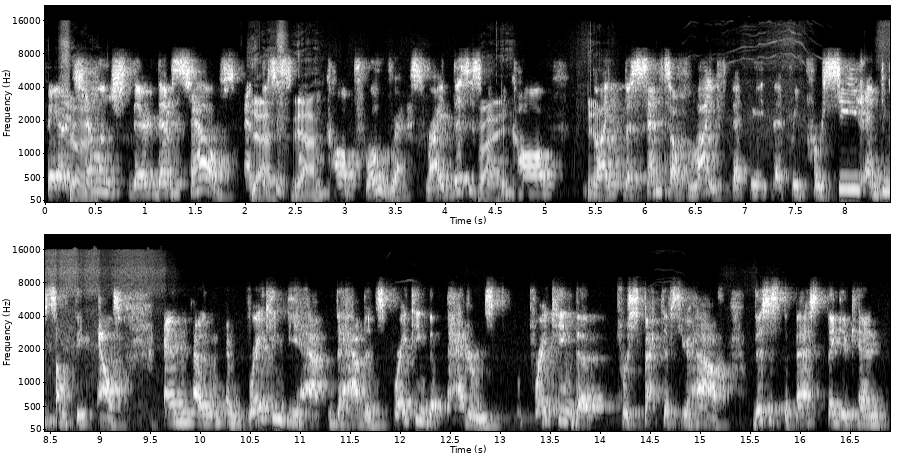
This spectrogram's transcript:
They are sure. challenged their, themselves. And yes, this is what yeah. we call progress, right? This is right. what we call yeah. like the sense of life that we that we proceed and do something else. And and, and breaking the ha- the habits, breaking the patterns, breaking the perspectives you have. This is the best thing you can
